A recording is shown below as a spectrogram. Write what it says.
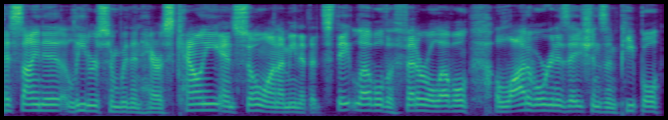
has signed it, leaders from within Harris County, and so on. I mean, at the state level, the federal level, a lot of organizations and people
